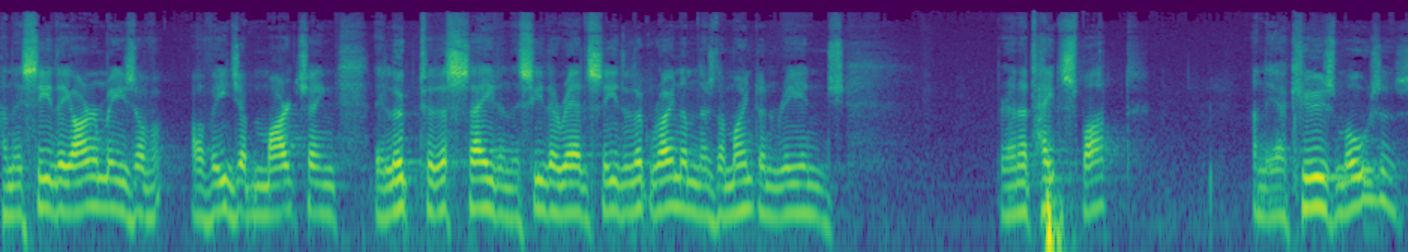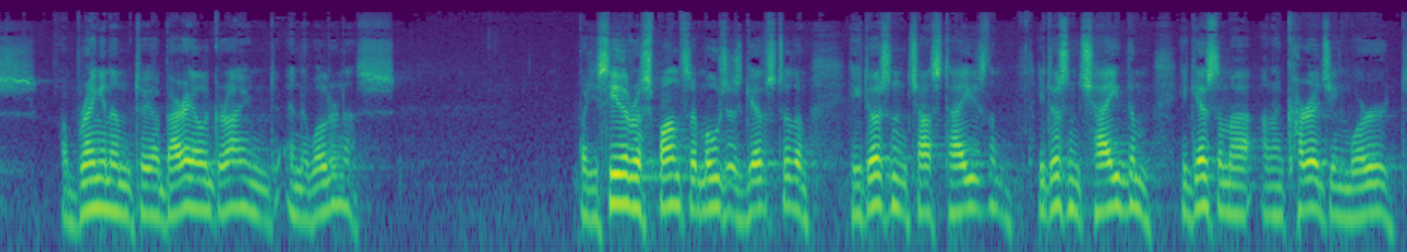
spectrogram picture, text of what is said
and they see the armies of of Egypt marching. They look to this side and they see the Red Sea. They look round them, there's the mountain range. They're in a tight spot. And they accuse Moses of bringing them to a burial ground in the wilderness. But you see the response that Moses gives to them. He doesn't chastise them, he doesn't chide them, he gives them a, an encouraging word.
